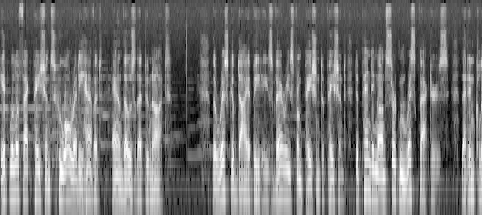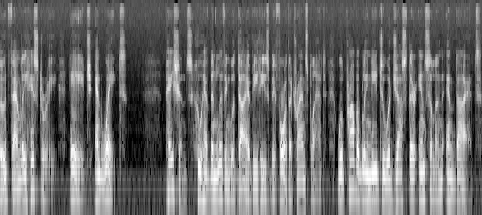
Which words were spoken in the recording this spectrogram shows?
It will affect patients who already have it and those that do not. The risk of diabetes varies from patient to patient depending on certain risk factors that include family history, age, and weight. Patients who have been living with diabetes before the transplant will probably need to adjust their insulin and diet.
